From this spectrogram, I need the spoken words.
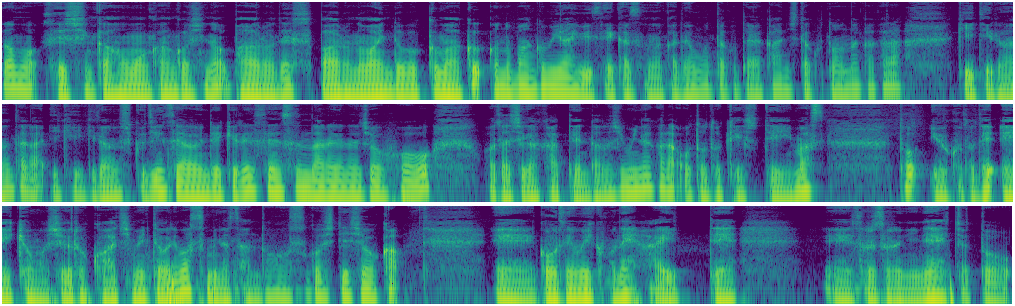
どうも、精神科訪問看護師のパウロです。パウロのマインドブックマーク。この番組は日々生活の中で思ったことや感じたことの中から聞いているあなたが生き生き楽しく人生を歩んでいけるセンスになるような情報を私が勝手に楽しみながらお届けしています。ということで、えー、今日も収録を始めております。皆さんどうお過ごしでしょうか、えー、ゴールデンウィークもね、入って、えー、それぞれにね、ちょっと、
